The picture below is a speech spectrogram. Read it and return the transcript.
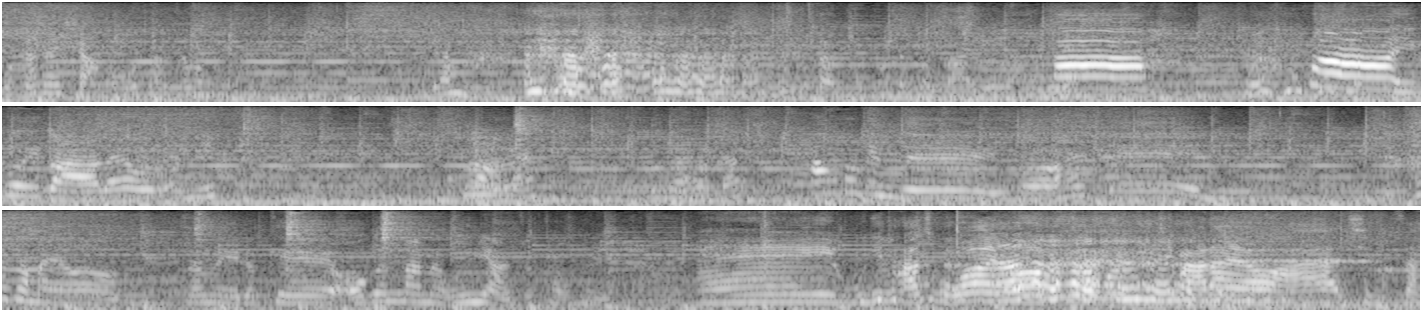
我刚才想过，我想这么这样，感觉不是很辣。啊啊이거이거알아요언니뭐가알아몰라한국인들이거할때탁하잖아요그러면이렇게어긋나면운이안좋다고생각해요 에이 운이 다 좋아요. 그런 거 믿지 말아요. 아 진짜.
